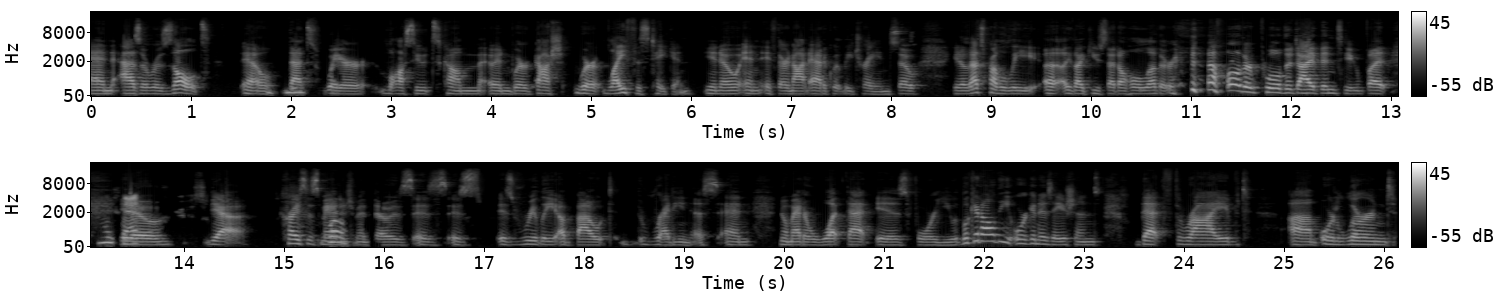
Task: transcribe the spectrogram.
And as a result, you know mm-hmm. that's where lawsuits come and where gosh where life is taken you know and if they're not adequately trained. So you know that's probably uh, like you said a whole other a whole other pool to dive into but you know yeah crisis management well, though is is is is really about readiness and no matter what that is for you. Look at all the organizations that thrived um, or learned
